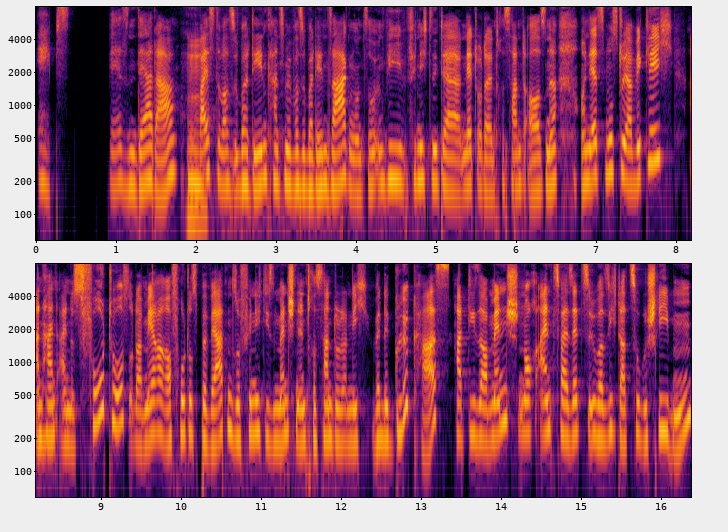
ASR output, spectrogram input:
ey, pst, wer ist denn der da? Weißt du was über den? Kannst du mir was über den sagen? Und so irgendwie, finde ich, sieht der nett oder interessant aus, ne? Und jetzt musst du ja wirklich anhand eines Fotos oder mehrerer Fotos bewerten, so finde ich diesen Menschen interessant oder nicht. Wenn du Glück hast, hat dieser Mensch noch ein, zwei Sätze über sich dazu geschrieben,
